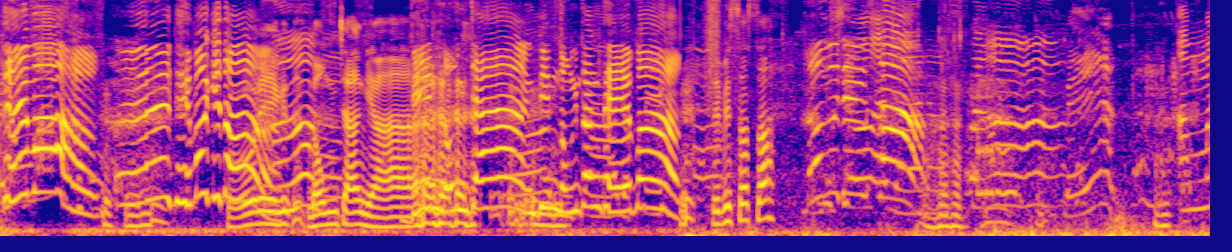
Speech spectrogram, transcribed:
대박. 에이, 대박이다. 우리 그 농장이야 빈 농장 빈 농장 대박. 재밌었어? 너무 재밌어. 엄마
